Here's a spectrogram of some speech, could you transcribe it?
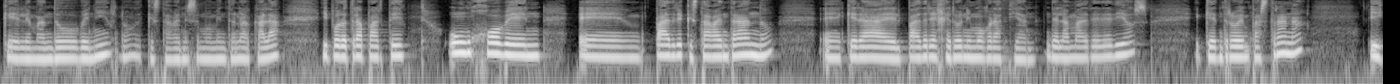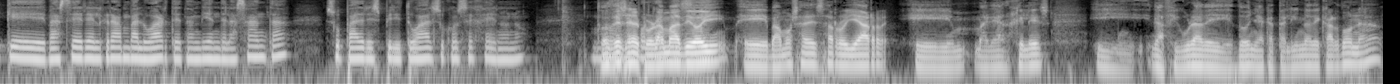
que le mandó venir, ¿no? que estaba en ese momento en Alcalá, y por otra parte un joven eh, padre que estaba entrando, eh, que era el padre Jerónimo Gracián, de la Madre de Dios, que entró en Pastrana y que va a ser el gran baluarte también de la Santa, su padre espiritual, su consejero, ¿no? Entonces, en el programa de hoy eh, vamos a desarrollar, eh, María Ángeles, y la figura de Doña Catalina de Cardona,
